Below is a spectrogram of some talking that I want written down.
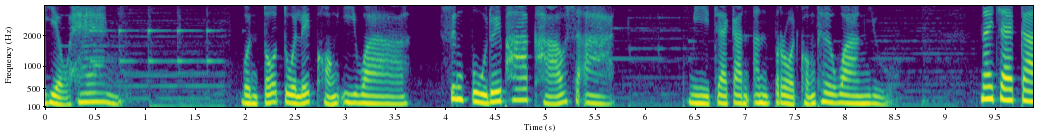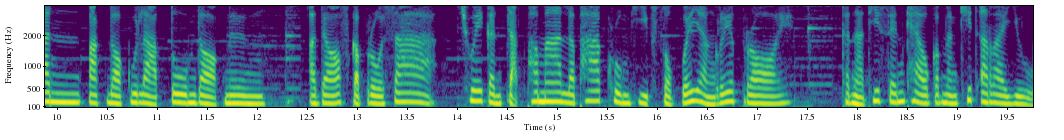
เหี่ยวแห้ง บนโต๊ะตัวเล็กของอีวา ซึ่งปูด้วยผ้าขาวสะอาด มีแจกันอันโปรดของเธอวางอยู่ ในแจกันปักดอกกุหลาบตูมดอกหนึ่งอดอล์ฟกับโรซาช่วยกันจัดผ้าม่านและผ้าคลุมหีบศพไว้อย่างเรียบร้อย ขณะที่เซนแคลกำลังคิดอะไรอยู่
